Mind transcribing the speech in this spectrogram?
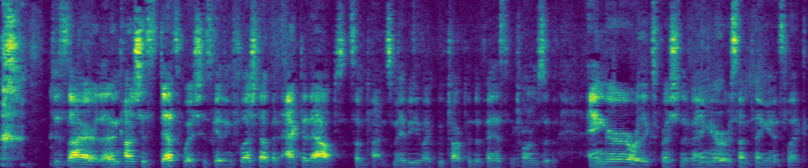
desire, that unconscious death wish is getting flushed up and acted out sometimes. Maybe like we've talked in the past in Yeah. terms of anger or the expression of anger or something, and it's like,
